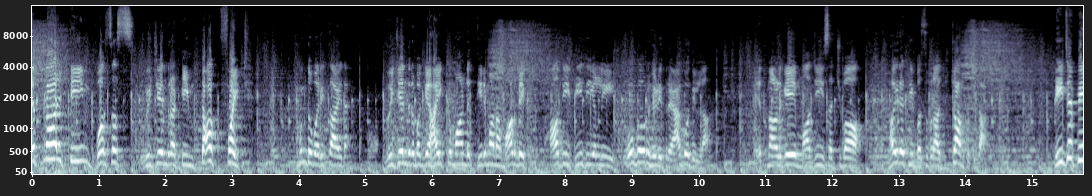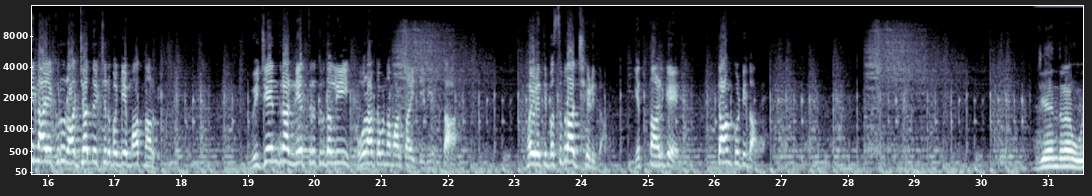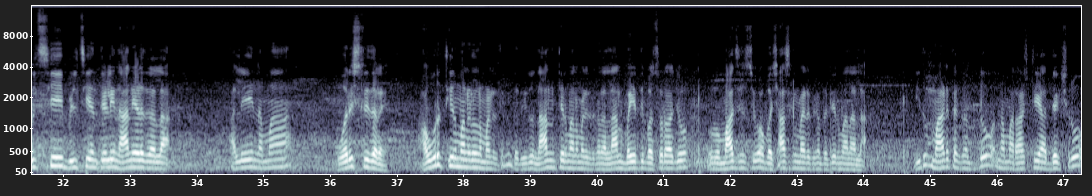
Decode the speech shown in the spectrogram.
Yatnal team versus Vijendra team talk fight ಮುಂದುವರಿತಾ ಇದೆ. ವಿಜೇಂದ್ರ ಬಗ್ಗೆ ಹೈಕಮಾಂಡ್ ತೀರ್ಮಾನ ಮಾಡಬೇಕು. ಆದಿ ಬೀದಿಯಲ್ಲಿ ಹೋಗೋರು ಹೇಳಿದ್ರೆ ಆಗೋದಿಲ್ಲ. ಯತ್ನಾಳ್ಗೆ ಮಾಜಿ ಸಚಿವ ಭೈರತಿ ಬಸವರಾಜ್ ಟಾಂಗ್ ಕೊಟ್ಟಿದ್ದಾರೆ. ಬಿಜೆಪಿ ನಾಯಕರು ರಾಜ್ಯಾಧ್ಯಕ್ಷರ ಬಗ್ಗೆ ಮಾತನಾಡಬೇಕು. ವಿಜೇಂದ್ರ ನೇತೃತ್ವದಲ್ಲಿ ಹೋರಾಟವನ್ನ ಮಾಡ್ತಾ ಇದ್ದೀವಿ ಅಂತ ಭೈರತಿ ಬಸವರಾಜ್ ಹೇಳಿದ್ದಾರೆ. ಯತ್ನಾಳ್ಗೆ ಟಾಂಗ್ ಕೊಟ್ಟಿದ್ದಾರೆ. ವಿಜಯೇಂದ್ರ ಉಳಿಸಿ, ಬಿಳಿಸಿ ಅಂತೇಳಿ ನಾನು ಹೇಳಿದ್ರಲ್ಲ, ಅಲ್ಲಿ ನಮ್ಮ ವರಿಷ್ಠರಿದ್ದಾರೆ. ಅವರು ತೀರ್ಮಾನಗಳನ್ನ ಮಾಡಿರ್ತಕ್ಕಂಥದ್ದು. ಇದು ನಾನು ತೀರ್ಮಾನ ಮಾಡಿರ್ತಕ್ಕಂಥ ನಾನು ಬೈರ್ತಿ ಬಸವರಾಜು, ಒಬ್ಬ ಮಾಜಿ ಸಚಿವ, ಒಬ್ಬ ಶಾಸಕರು ಮಾಡಿರ್ತಕ್ಕಂಥ ತೀರ್ಮಾನ ಅಲ್ಲ. ಇದು ಮಾಡಿರ್ತಕ್ಕಂಥದ್ದು ನಮ್ಮ ರಾಷ್ಟ್ರೀಯ ಅಧ್ಯಕ್ಷರು,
